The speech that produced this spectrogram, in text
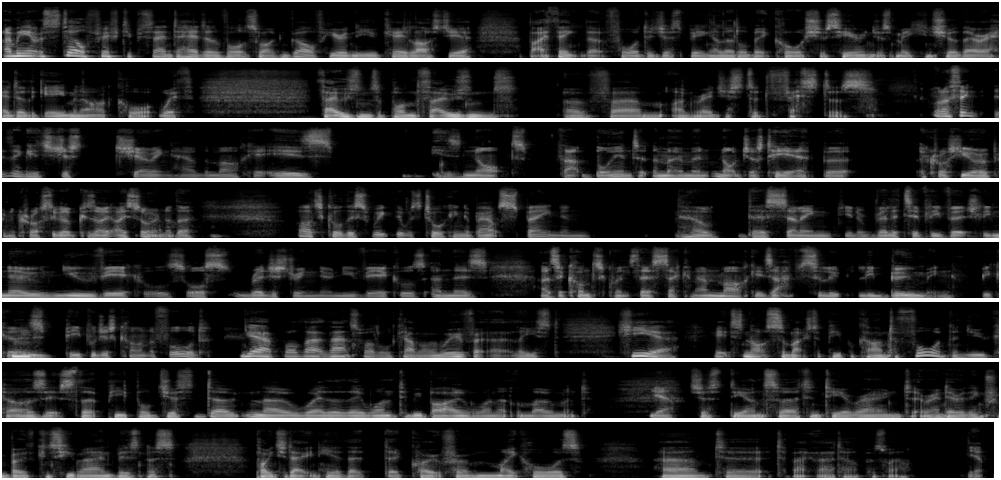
I mean, it was still 50% ahead of the Volkswagen Golf here in the UK last year, but I think that Ford are just being a little bit cautious here and just making sure they're ahead of the game and aren't caught with thousands upon thousands of um, unregistered Fiestas. Well, I think I think it's just showing how the market is is not that buoyant at the moment, not just here, but across Europe and across the globe. Because I, I saw Yeah. another article this week that was talking about Spain and how they're selling, you know, relatively virtually no new vehicles or s- registering no new vehicles, and there's as a consequence their second-hand market is absolutely booming because hmm. people just can't afford. Yeah, well, that that's what'll come. And we've at least here, it's not so much that people can't afford the new cars; it's that people just don't know whether they want to be buying one at the moment. Yeah. It's just the uncertainty around around everything from both consumer and business. Pointed out in here that the quote from Mike Hawes um, to to back that up as well. Yep.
